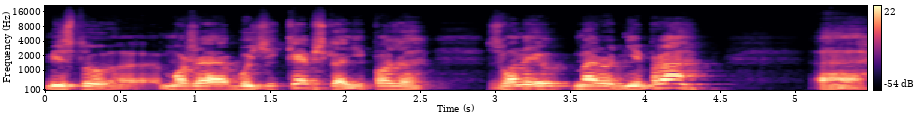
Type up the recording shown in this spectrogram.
місту е, може бути кепсько, і позвонив меру Дніпра. Е,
